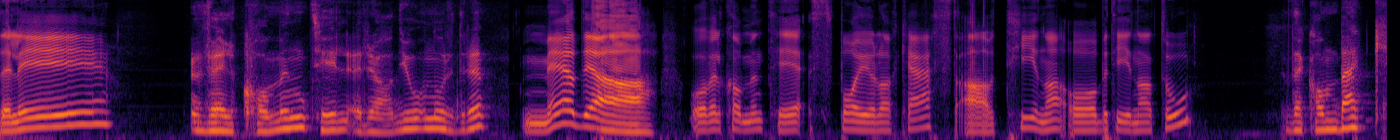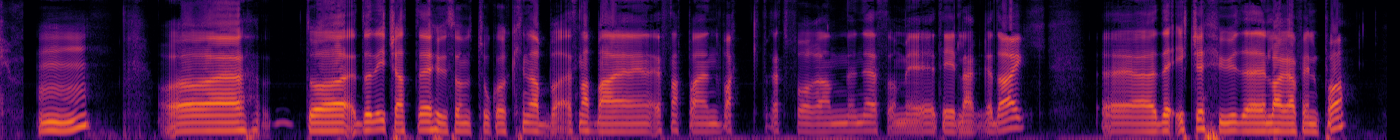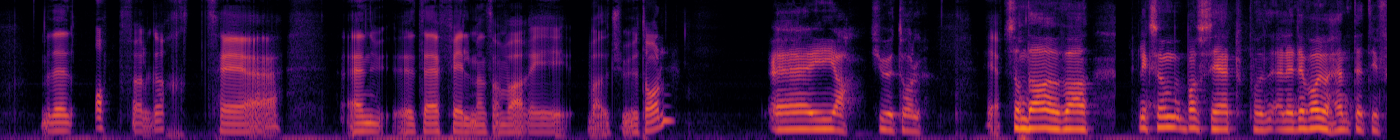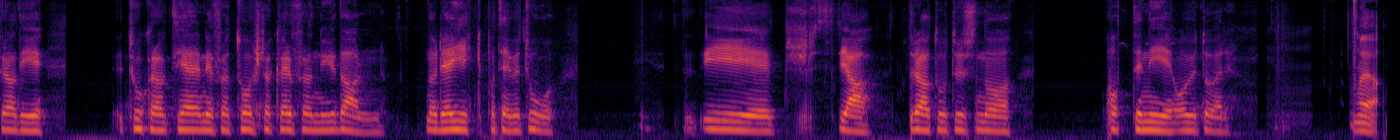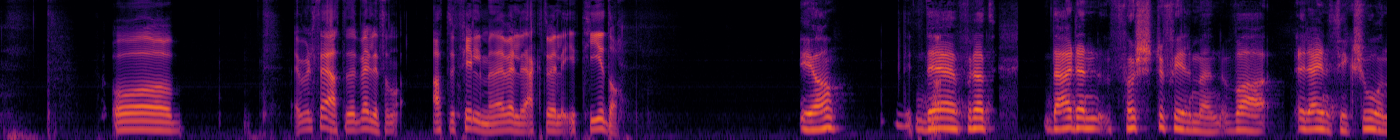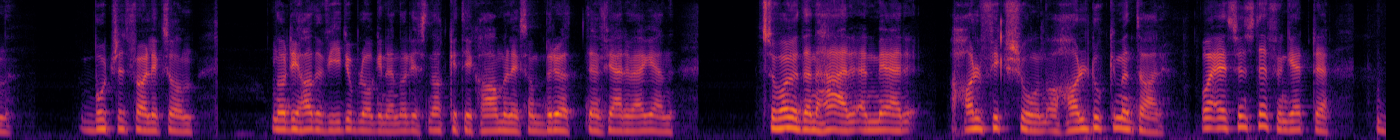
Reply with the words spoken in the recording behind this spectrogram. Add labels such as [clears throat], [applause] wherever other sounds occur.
Hjertelig Velkommen til Radio Nordre. media! Og velkommen til spoilercast av Tina og Bettina 2. The comeback. Mm. Og eh, da, da det ikke at det er hun som tok og knabba snappa, en- snappa en vakt rett foran nesa mi tidligere i dag. Eh, det er ikke hun det er laga film på, men det er en oppfølger til, en, til filmen som var i Var det 2012? Eh, ja, 2012. Yep. Som da var liksom basert på Eller det var jo hentet ifra de to karakterene fra Torsdag kveld fra Nydalen, når det gikk på TV 2 i Ja, fra 2008-2009 og utover. Ja. Og jeg vil si at det er veldig sånn At filmen er veldig aktuell i tid, da. Ja, det er for at der den første filmen var ren fiksjon, bortsett fra liksom Når de hadde videobloggene, når de snakket i kamera, liksom brøt den fjerde veggen, så var jo den her en mer halvfiksjon og halvdokumentar. Og jeg syns det fungerte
